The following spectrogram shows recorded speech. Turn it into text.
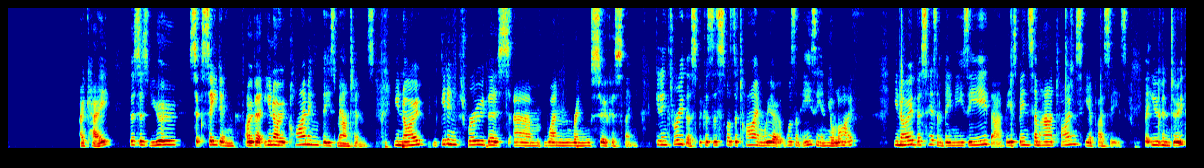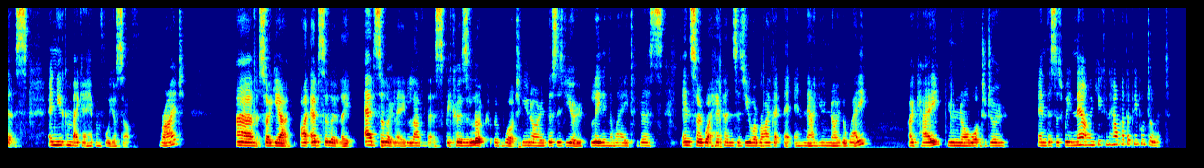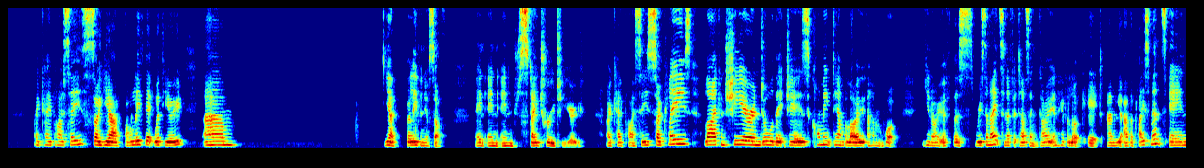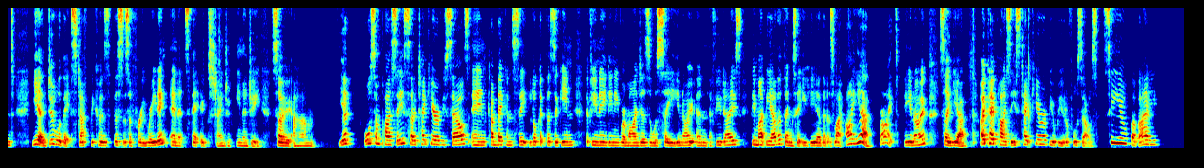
Okay? This is you succeeding over, you know, climbing these mountains, you know, getting through this um, one ring circus thing, getting through this because this was a time where it wasn't easy in your life. You know, this hasn't been easy either. There's been some hard times here, Pisces, but you can do this and you can make it happen for yourself, right? Um, so yeah, I absolutely, absolutely love this because look at what, you know, this is you leading the way to this. And so what happens is you arrive at that and now you know the way. Okay, you know what to do. And this is where now you can help other people do it. Okay, Pisces. So yeah, I'll leave that with you. Um, yeah, believe in yourself and, and, and stay true to you. Okay, Pisces. So please like and share and do all that jazz. Comment down below um, what, you know, if this resonates and if it doesn't, go and have a look at um, your other placements. And yeah, do all that stuff because this is a free reading and it's that exchange of energy. So um, yeah, awesome Pisces. So take care of yourselves and come back and see, look at this again if you need any reminders or see, you know, in a few days, there might be other things that you hear that it's like, oh yeah, right, you know. So yeah. Okay, Pisces, take care of your beautiful selves. See you. Bye-bye.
